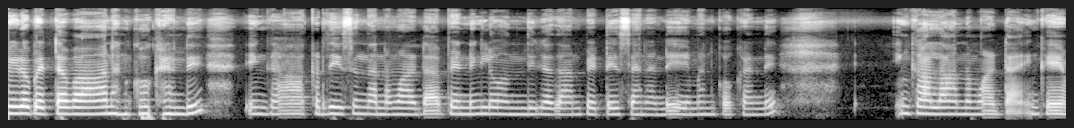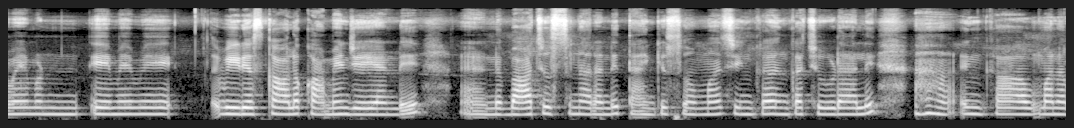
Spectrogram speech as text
వీడియో పెట్టావా అని అనుకోకండి. ఇంకా అక్కడ తీసిందన్నమాట. పెండింగ్లో ఉంది కదా అని పెట్టేశానండి. ఏమనుకోకండి. ఇంకా అలా అన్నమాట. ఇంకా ఏమేమి ఏమేమి వీడియోస్ కావాలో కామెంట్ చేయండి. అండ్ బాగా చూస్తున్నారండి. థ్యాంక్ యూ సో మచ్ ఇంకా ఇంకా చూడాలి. ఇంకా మన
